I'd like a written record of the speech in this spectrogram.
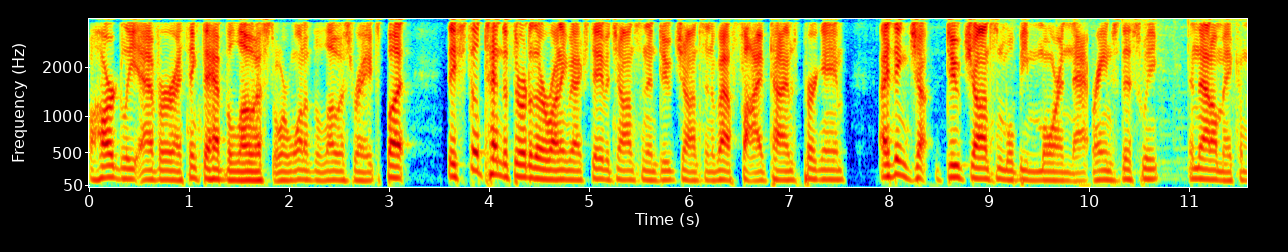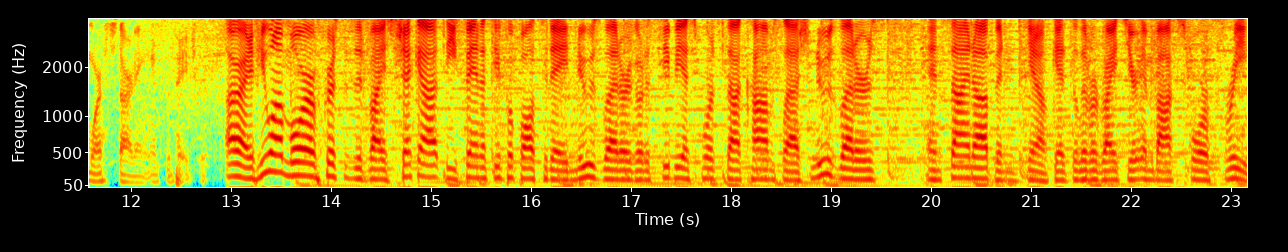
hardly ever. I think they have the lowest or one of the lowest rates, but they still tend to throw to their running backs, David Johnson and Duke Johnson, about five times per game. I think jo- Duke Johnson will be more in that range this week, and that'll make him worth starting against the Patriots. All right. If you want more of Chris's advice, check out the Fantasy Football Today newsletter. Go to cbsports.com slash newsletters and sign up and, you know, get it delivered right to your inbox for free.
